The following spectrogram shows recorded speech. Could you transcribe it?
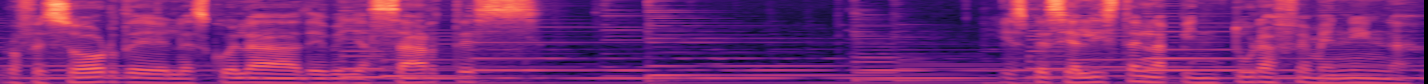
profesor de la Escuela de Bellas Artes especialista en la pintura femenina.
